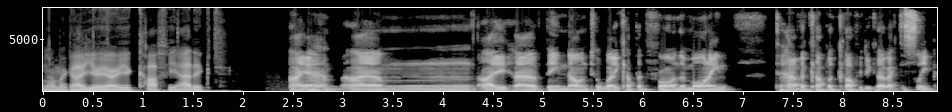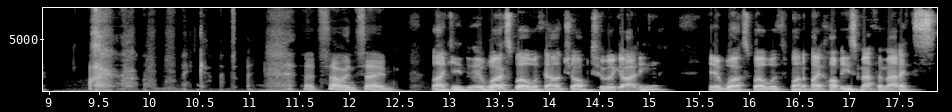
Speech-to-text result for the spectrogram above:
Oh my god, you are you a coffee addict? I am. I am. I have been known to wake up at four in the morning to have a cup of coffee to go back to sleep. oh my god, that's so insane. Like it, it works well with our job, tour guiding. It works well with one of my hobbies, mathematics.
